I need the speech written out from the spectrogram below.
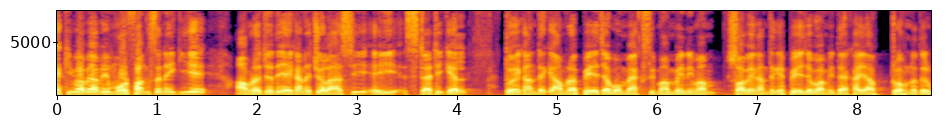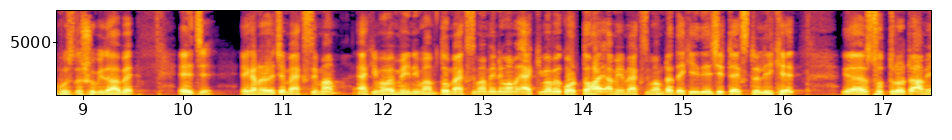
একইভাবে আমি মোর ফাংশনে গিয়ে আমরা যদি এখানে চলে আসি, এই স্ট্যাটিক্যাল তো এখান থেকে আমরা পেয়ে যাব ম্যাক্সিমাম মিনিমাম সব এখান থেকে পেয়ে যাব। আমি দেখাই, একটু আপনাদের বুঝতে সুবিধা হবে। এই যে এখানে রয়েছে ম্যাক্সিমাম একইভাবে মিনিমাম তো ম্যাক্সিমাম মিনিমাম একইভাবে করতে হয়। আমি ম্যাক্সিমামটা দেখিয়ে দিয়েছি টেক্সট লিখে সূত্রটা, আমি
